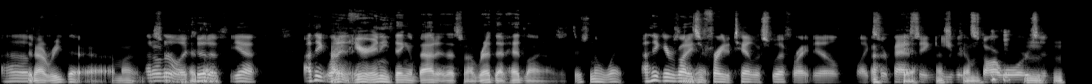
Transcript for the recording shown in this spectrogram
um, Did I read that? Uh, I might. i don't know I could have yeah i think I didn't hear anything about it. That's why I read that headline. I was like, "There's no way." i think everybody's No afraid of taylor swift right now like Ah, surpassing that's even coming. star wars and Mhm.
